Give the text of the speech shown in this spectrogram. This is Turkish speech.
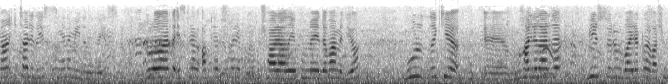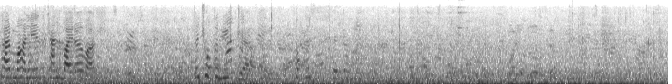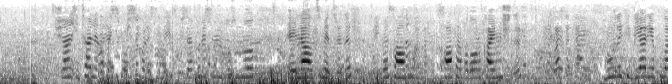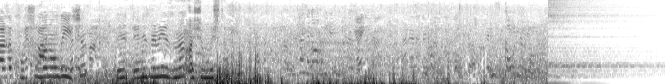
Şu an İtalya'dayız. Siena meydanındayız. Buralarda eskiden at yarışları yapılıyormuş. Hala da yapılmaya devam ediyor. Buradaki e, mahallelerde bir sürü bayraklar var. Çünkü her mahallenin kendi bayrağı var. Ve çok da büyük bir yer. Şu an İtalya'dayız. Pisa Kulesi'ndeyiz. Pisa Kulesi'nin uzunluğu 56 metredir. Ve sağ, sağ tarafa doğru kaymıştır. Buradaki diğer yapılarda kurşundan olduğu için de- deniz nemi yüzünden aşınmıştır.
